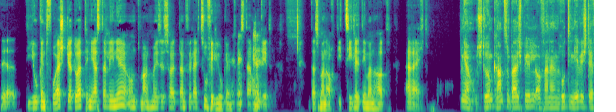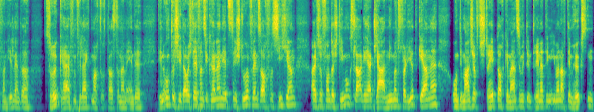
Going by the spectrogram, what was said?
der, die Jugend forscht ja dort in erster Linie und manchmal ist es halt dann vielleicht zu viel Jugend, wenn es darum geht, dass man auch die Ziele, die man hat, erreicht. Ja, und Sturm kann zum Beispiel auf einen Routinier wie Stefan Hirländer zurückgreifen. Vielleicht macht auch das dann am Ende den Unterschied. Aber Stefan, Sie können jetzt den Sturmfans auch versichern, also von der Stimmungslage her, klar, niemand verliert gerne und die Mannschaft strebt auch gemeinsam mit dem Trainerteam immer nach dem Höchsten.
